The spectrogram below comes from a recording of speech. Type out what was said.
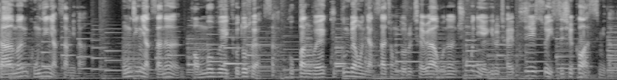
다음은 공직 약사입니다. 공직 약사는 법무부의 교도소 약사, 국방부의 국군병원 약사 정도를 제외하고는 충분히 얘기를 잘 푸실 수 있으실 것 같습니다.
